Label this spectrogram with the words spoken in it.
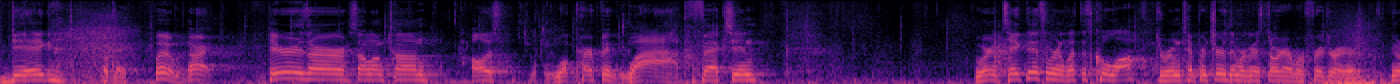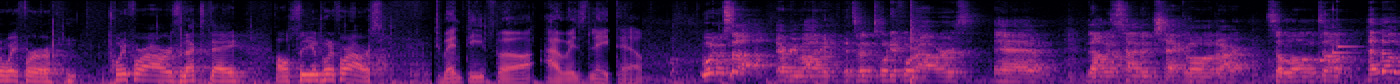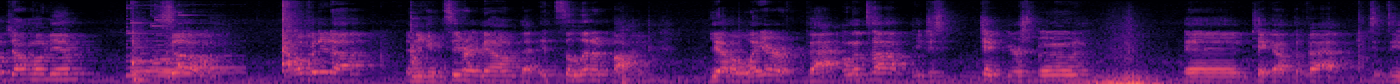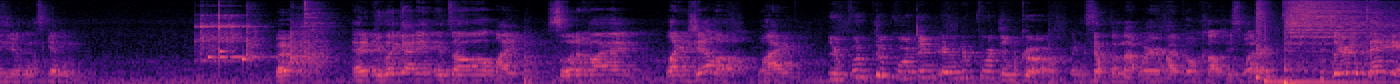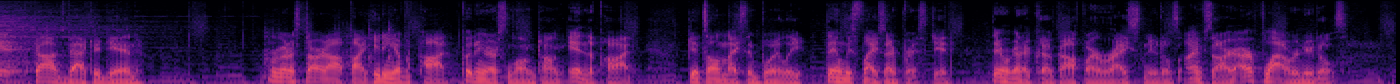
dig. Okay, boom, all right. Here is our salong tongue all this perfect, wow, perfection. We're gonna take this, we're gonna let this cool off to room temperature, then we're gonna store it in our refrigerator. We're gonna wait for 24 hours the next day. I'll see you in 24 hours. 24 hours later. What's up, everybody? It's been 24 hours, and now it's time to check on our salong tongue. Hello, John Nim. So, open it up, and you can see right now that it's solidified. You have a layer of fat on the top. You just take your spoon and take out the fat. It's easier than skimming. Boom. And if you look at it, it's all like solidified, like jello. Like, you put the pudding in the pudding cup. Except I'm not wearing my Bill Cosby sweater. so you're gonna take it. God's back again. We're gonna start off by heating up a pot, putting our long tongue in the pot. Gets all nice and boily. Then we slice our brisket. Then we're gonna cook off our rice noodles. I'm sorry, our flour noodles.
